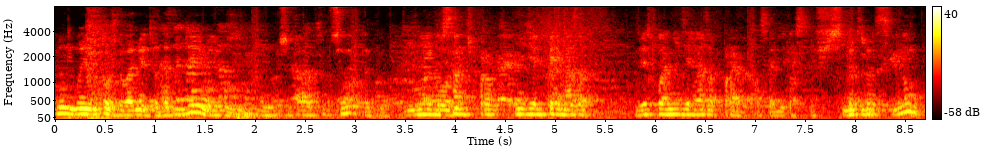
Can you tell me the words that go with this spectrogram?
ну, мы ему тоже два метода людей, он талантливый человек такой. Мне Игорь Александрович, правда, неделю три назад, две с половиной недели назад правил посадил. Синяки. Ну,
